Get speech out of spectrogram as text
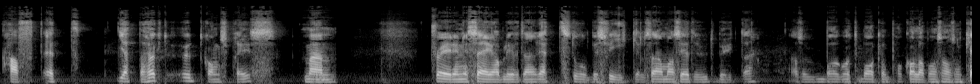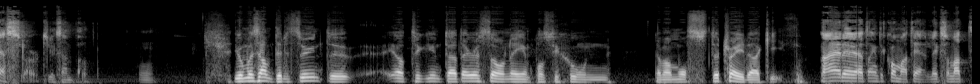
haft ett jättehögt utgångspris men traden i sig har blivit en rätt stor besvikelse om man ser ett utbyte. Alltså bara gå tillbaka och kolla på en sån som Kessler till exempel. Mm. Jo men samtidigt så är ju inte, jag tycker inte att Arizona är i en position där man måste trada Keith. Nej det är det jag tänkte komma till. Liksom att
